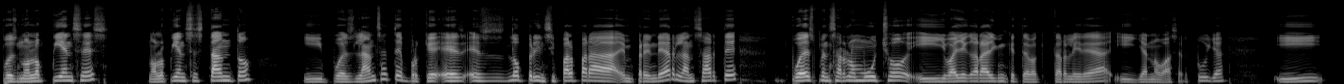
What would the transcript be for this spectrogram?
pues no lo pienses, no lo pienses tanto y pues lánzate porque es, es, lo principal para emprender, lanzarte. Puedes pensarlo mucho y va a llegar alguien que te va a quitar la idea y ya no va a ser tuya y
